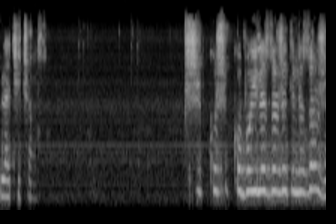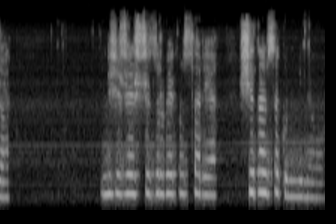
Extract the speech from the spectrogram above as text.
Leci czas. Szybko, szybko, bo ile zdążę, tyle zdążę. Myślę, że jeszcze zrobię jakąś serię. 7 sekund minęło.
